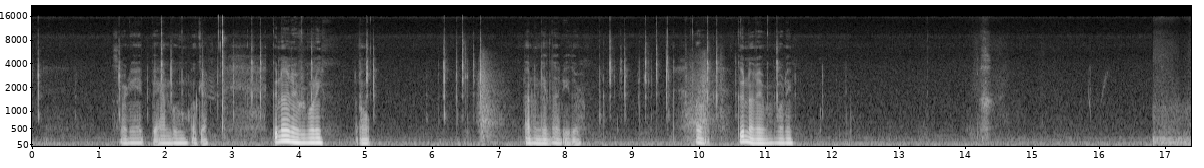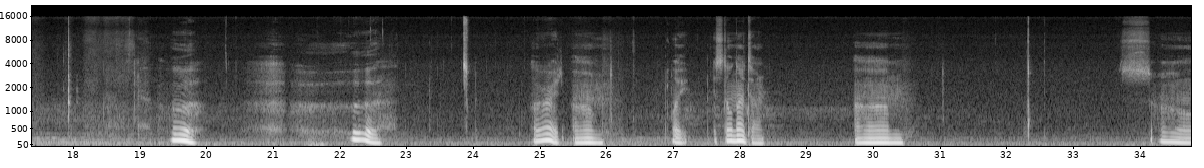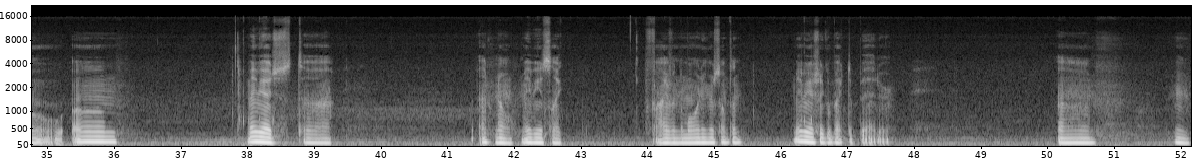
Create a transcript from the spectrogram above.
38 bamboo. Okay. Good night, everybody. Oh. I don't need that either. Alright. Good night, everybody. Alright, um... Wait, it's still nighttime. Um... So, um, maybe I just, uh, I don't know, maybe it's like five in the morning or something. Maybe I should go back to bed or, um, hmm.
